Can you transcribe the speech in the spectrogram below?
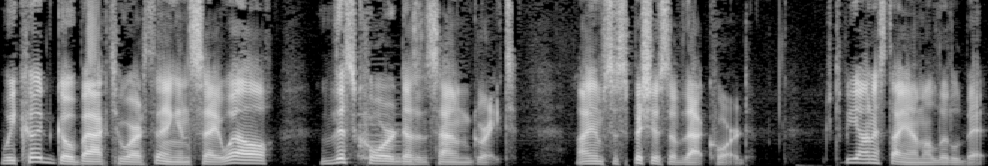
we could go back to our thing and say, well, this chord doesn't sound great. I am suspicious of that chord. To be honest, I am a little bit.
